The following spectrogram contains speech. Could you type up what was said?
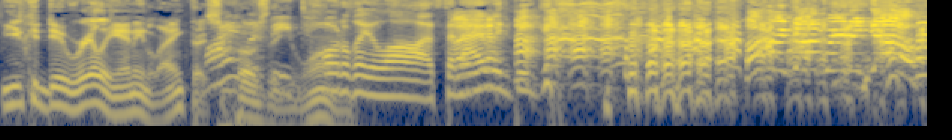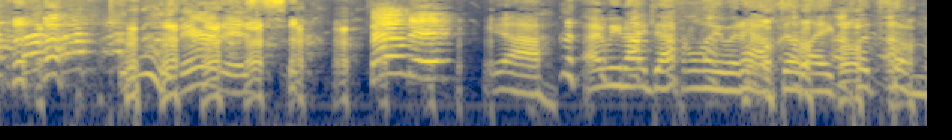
you could do really any length, I I suppose, would that be you want. totally lost, and I would be. oh my God, where'd it go? Ooh, there it is. Found it. Yeah, I mean, I definitely would have to like put some.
